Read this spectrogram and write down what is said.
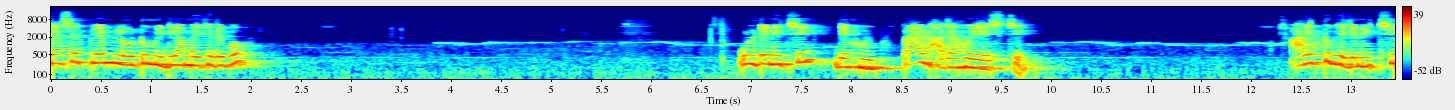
গ্যাসের ফ্লেম লো টু মিডিয়াম রেখে দেব। উল্টে নিচ্ছি, দেখুন, প্রায় ভাজা হয়ে এসছে। আর একটু ভেজে নিচ্ছি।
